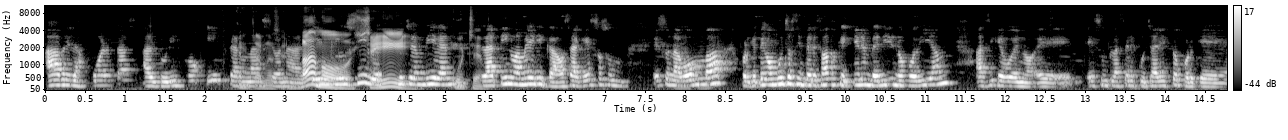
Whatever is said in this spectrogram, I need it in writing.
abre las puertas al turismo internacional. Vamos, Inclusive, escuchen bien, Latinoamérica, o sea que eso es un, es una bomba, porque tengo muchos interesados que quieren venir y no podían. Así que bueno, es un placer escuchar esto porque,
